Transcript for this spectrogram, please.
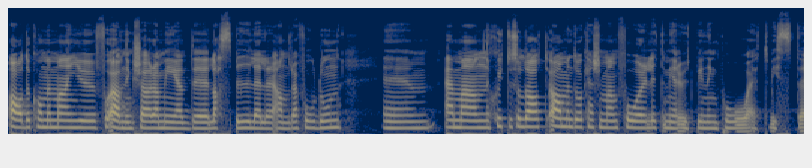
ja då kommer man ju få övningsköra med eh, lastbil eller andra fordon. Ehm, är man skyttesoldat, ja men då kanske man får lite mer utbildning på ett visst eh,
